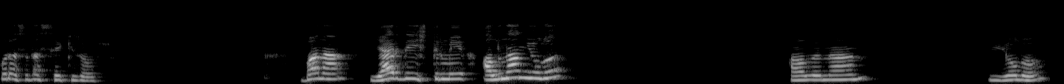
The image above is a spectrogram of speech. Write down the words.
Burası da 8 olsun. Bana yer değiştirmeyi alınan yolu alınan yolu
